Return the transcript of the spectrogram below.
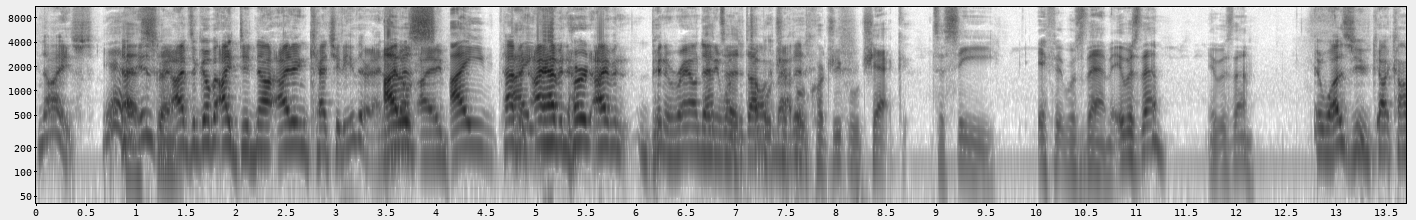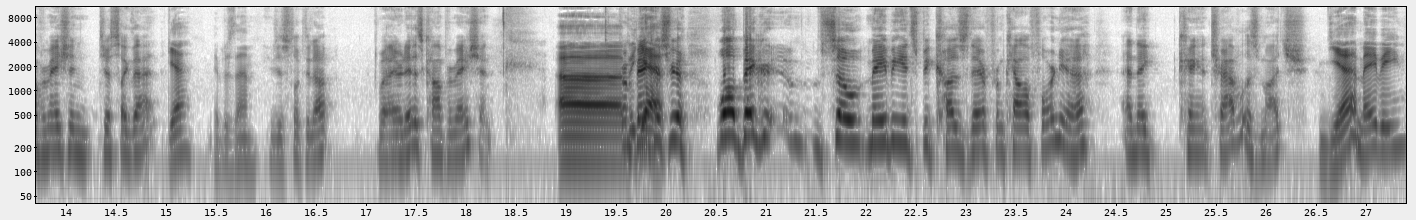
Nice. Yeah, that is so- great. I have to go. But I did not. I didn't catch it either. And I, I, was I I haven't. I, haven't heard. I haven't been around anyone to to double, talk about triple, it. quadruple check to see if it was them. It was them. It was them. It was. You got confirmation just like that. Yeah, it was them. You just looked it up. Well, there it is. Confirmation Uh, from but yeah, Bakersfield. Well, Baker. So maybe it's because they're from California and they can't travel as much. yeah, maybe,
